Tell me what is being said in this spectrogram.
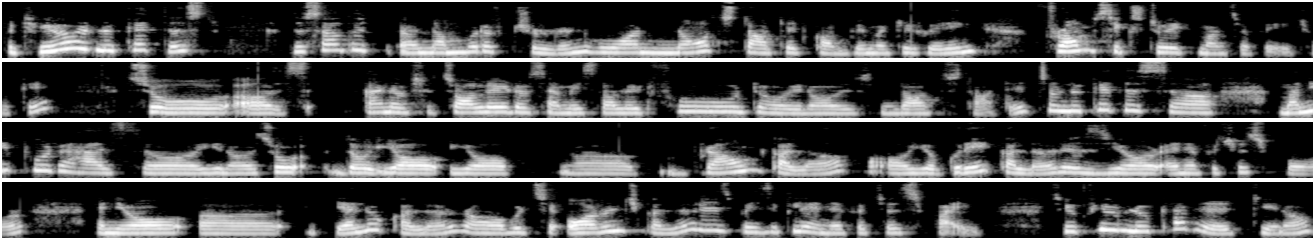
But here, look at this, these are the uh, number of children who are not started complementary feeding from six to eight months of age. Okay, so uh, kind of solid or semi-solid food or you know is not started. So look at this. Uh, Manipur has uh, you know so the your your uh, brown color or your gray color is your NFHS 4 and your uh, yellow color or I would say orange color is basically NFHS 5. So if you look at it, you know,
